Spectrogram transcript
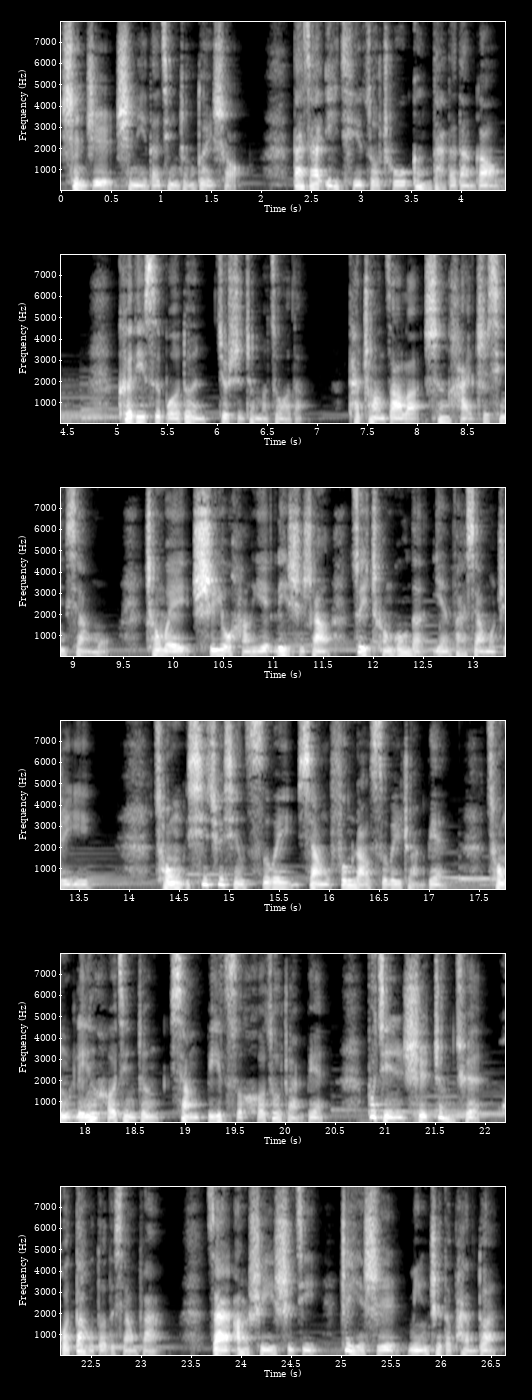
甚至是你的竞争对手，大家一起做出更大的蛋糕。柯蒂斯·伯顿就是这么做的。他创造了深海之星项目，成为石油行业历史上最成功的研发项目之一。从稀缺性思维向丰饶思维转变，从零和竞争向彼此合作转变，不仅是正确或道德的想法，在二十一世纪，这也是明智的判断。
